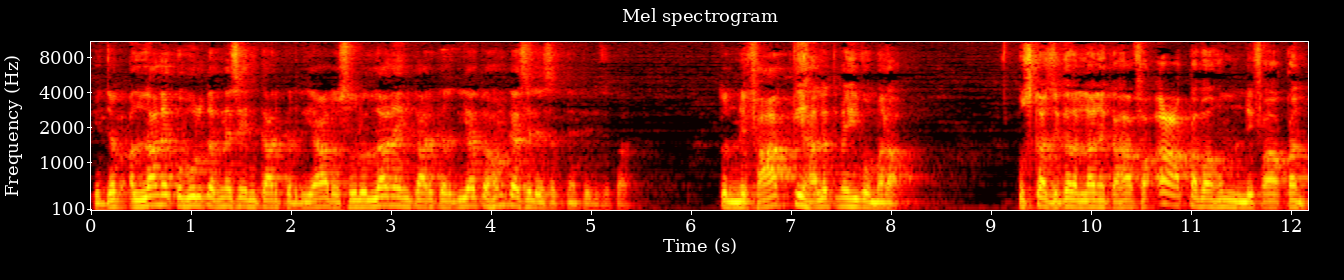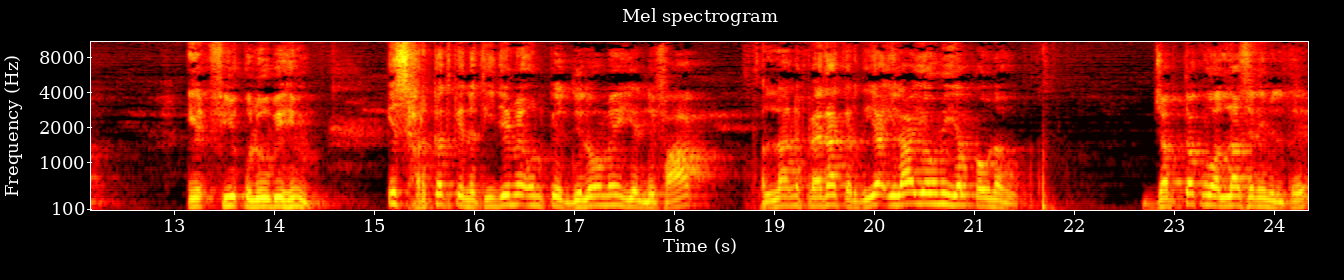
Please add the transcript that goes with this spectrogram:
کہ جب اللہ نے قبول کرنے سے انکار کر دیا، رسول اللہ نے انکار کر دیا، تو ہم کیسے لے سکتے ہیں تیری زکوٰۃ تو نفاق کی حالت میں ہی وہ مرا۔ اس کا ذکر اللہ نے کہا فعقب ہم نفاقن فی قلوب اس حرکت کے نتیجے میں ان کے دلوں میں یہ نفاق اللہ نے پیدا کر دیا۔ الا یوم یلقون جب تک وہ اللہ سے نہیں ملتے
